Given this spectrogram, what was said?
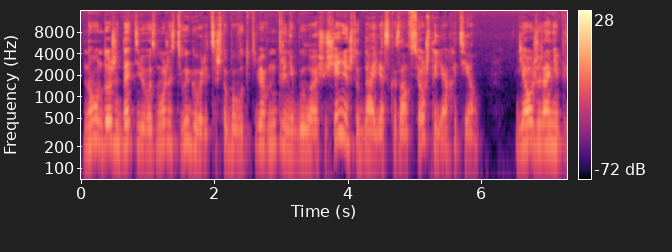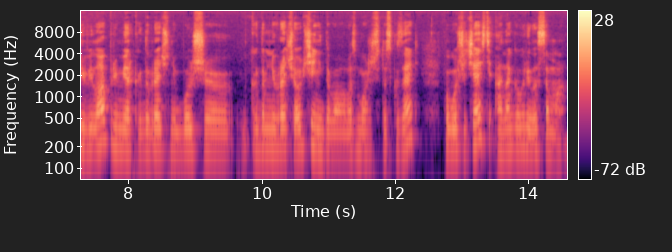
но он должен дать тебе возможность выговориться, чтобы вот у тебя внутренне было ощущение, что да, я сказал все, что я хотел. Я уже ранее привела пример, когда врач мне больше, когда мне врач вообще не давала возможность что-то сказать, по большей части она говорила сама.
